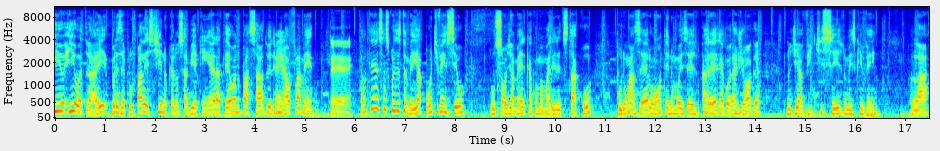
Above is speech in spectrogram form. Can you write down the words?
e, e outra, aí, por exemplo, o Palestino, que eu não sabia quem era até o ano passado, eliminar É. o Flamengo. É. Então tem essas coisas também. E a Ponte venceu o Sol de América, como a Marília destacou, por 1 a 0 ontem no Moisés do Carelli e agora joga no dia 26 do mês que vem, lá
